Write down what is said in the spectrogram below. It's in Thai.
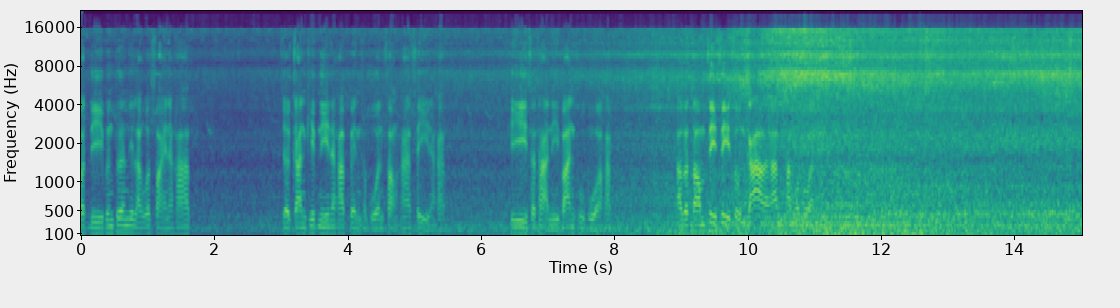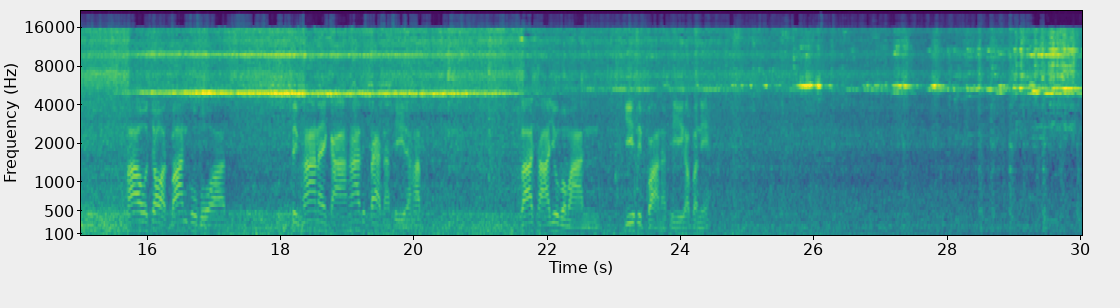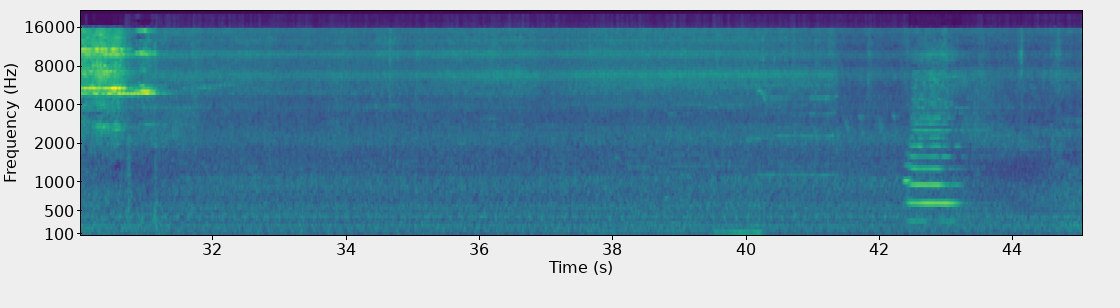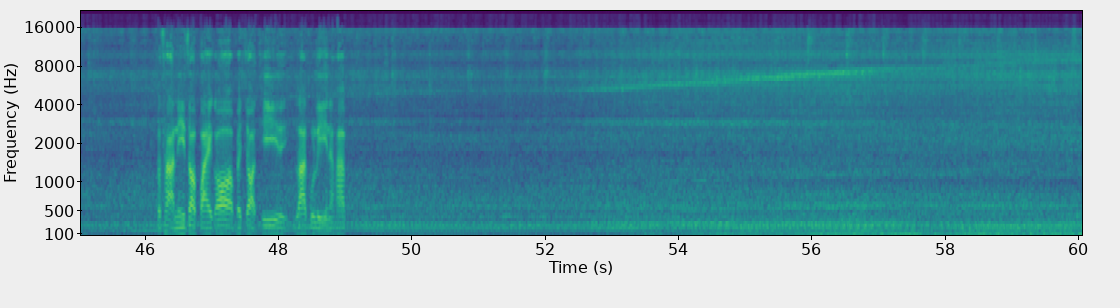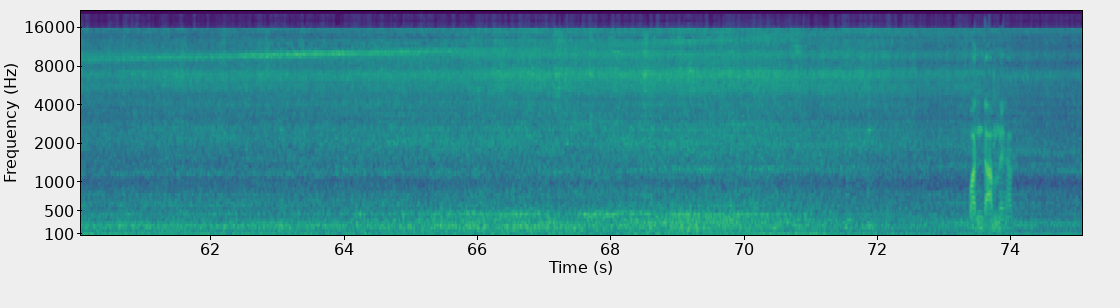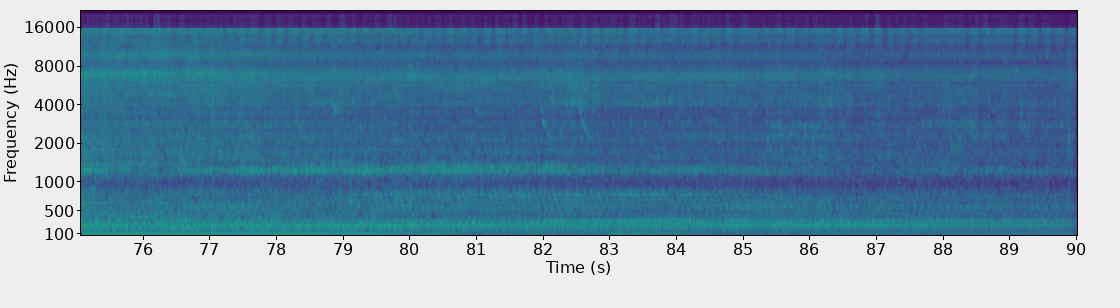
วัสดีเพื่อนๆที่รักรถไฟนะครับ เจอกันคลิปนี้นะครับ เป็นขบวน 254 นะครับ ที่สถานีบ้านครูบัวครับเอาสตอม 4409 นะครับทำขบวน เข้าจอดบ้านครูบัว 15นาฬิกา58 นาทีนะครับล่าช้าอยู่ประมาณ 20 กว่านาทีครับวันนี้ สถานีต่อไปก็ไปจอดที่ราชบุรีนะครับ ควันดำเลยครับ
